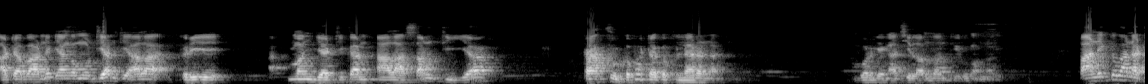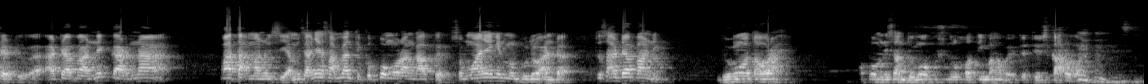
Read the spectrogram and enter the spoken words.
ada panik yang kemudian diala beri menjadikan alasan dia ragu kepada kebenaran lagi. Mungkin ngaji London di rumah lagi. Panik itu kan ada dua. Ada panik karena mata manusia. Misalnya sampai dikepung orang kafir, semuanya ingin membunuh anda. Terus ada panik. Dungo tau Apa menisan dungo khotimah itu sekaruan.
